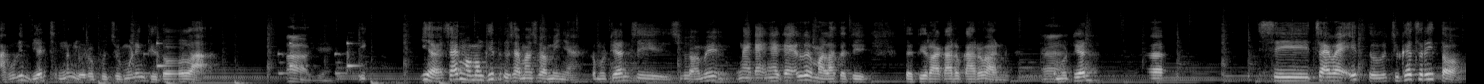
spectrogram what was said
Aku ki mbiyen seneng lho bojomu ning ditolak. Ah, oke. Iya, saya ngomong gitu sama suaminya. Kemudian si suami ngekek-ngekek itu malah jadi jadi rakaru-karuan. Ah, Kemudian eh, si cewek itu juga cerita,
